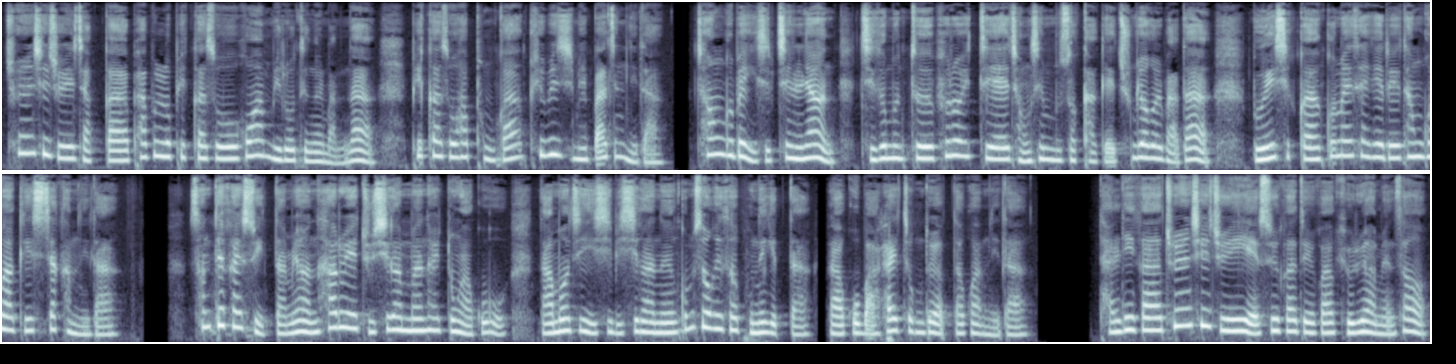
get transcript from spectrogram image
초현시주의 작가 파블로 피카소, 호안 미로 등을 만나 피카소 화풍과 큐비즘에 빠집니다. 1927년 지그문트 프로이트의 정신분석학에 충격을 받아 무의식과 꿈의 세계를 탐구하기 시작합니다. 선택할 수 있다면 하루에 2시간만 활동하고 나머지 22시간은 꿈속에서 보내겠다 라고 말할 정도였다고 합니다. 달리가 초현실주의 예술가들과 교류하면서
